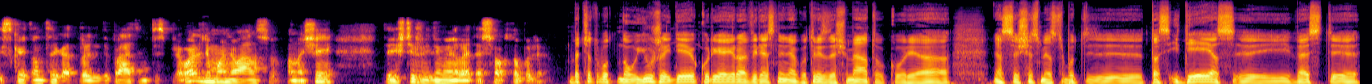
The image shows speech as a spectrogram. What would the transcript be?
įskaitant tai, kad pradedi pratintis prie valdymo niuansų ir panašiai, tai šitie žaidimai yra tiesiog tobuli. Bet čia turbūt naujų žaidėjų, kurie yra vyresni negu 30 metų, kurie, nes iš esmės turbūt e, tas idėjas e, įvesti e,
